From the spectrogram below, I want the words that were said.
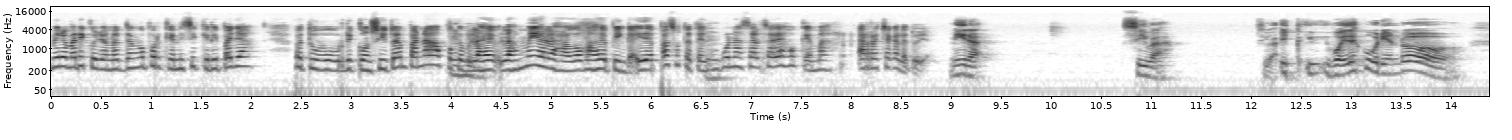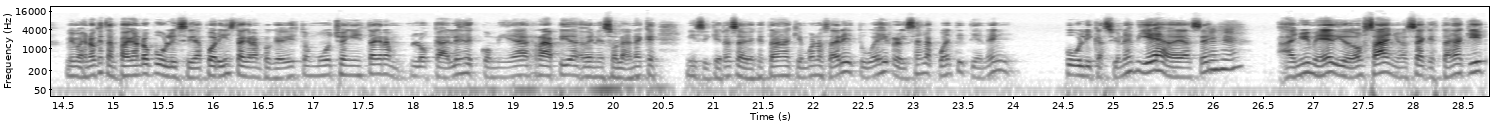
mira, marico, yo no tengo por qué ni siquiera ir para allá. O tu riconcito de empanada, porque las, las mías las hago más de pinga. Y de paso te tengo Sí. una salsa de ajo que es más arrecha que la tuya. Mira, sí va. Sí va. Y, voy descubriendo, me imagino que están pagando publicidad por Instagram, porque he visto mucho en Instagram locales de comida rápida venezolana que ni siquiera sabía que estaban aquí en Buenos Aires. Y tú ves y revisas la cuenta y tienen publicaciones viejas de hace. Año y medio, dos años, o sea que están aquí,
